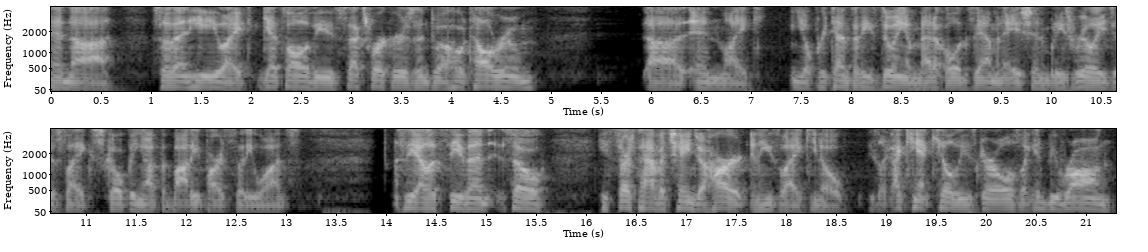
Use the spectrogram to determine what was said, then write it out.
And uh, so then he like gets all of these sex workers into a hotel room, uh, and like you know pretends that he's doing a medical examination, but he's really just like scoping out the body parts that he wants. So yeah, let's see then. So he starts to have a change of heart, and he's like, you know, he's like, I can't kill these girls. Like it'd be wrong.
